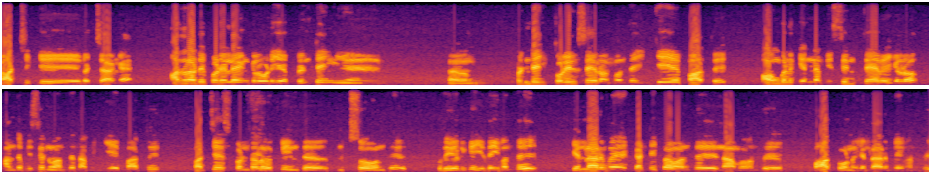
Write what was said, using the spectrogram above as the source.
காட்சிக்கு வச்சாங்க. அதன் அடிப்படையில எங்களுடைய பிரிண்டிங் பிரிண்டிங் தொழில் செய்யறவங்க வந்து இங்கேயே பார்த்து அவங்களுக்கு என்ன மிஷின் தேவைகளோ அந்த மிஷின் வந்து நம்ம இங்கேயே பார்த்து பர்ச்சேஸ் பண்ற அளவுக்கு இந்த நிச்சோ வந்து உதவி இருக்கு இதை வந்து எல்லாருமே கண்டிப்பா வந்து நாம வந்து பார்க்கணும். எல்லாருமே வந்து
